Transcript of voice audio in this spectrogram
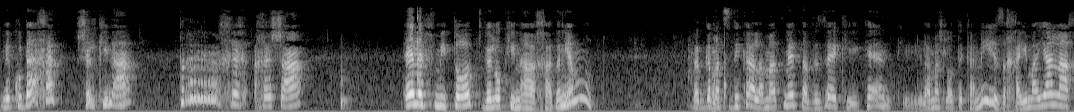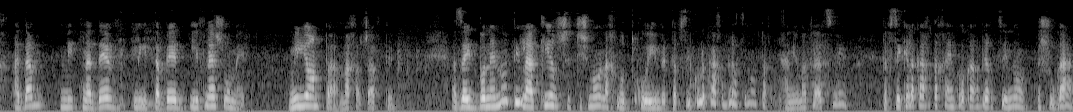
נקודה אחת של קנאה, אחרי, אחרי שעה, אלף מיטות ולא קנאה אחת. אני אמות. ואת גם מצדיקה למה את מתה וזה, כי כן, כי למה שלא תקני, איזה חיים היה לך. אדם מתנדב להתאבד לפני שהוא מת. מיליון פעם, מה חשבתם? אז ההתבוננות היא להכיר שתשמעו, אנחנו תקועים ותפסיקו לקחת ברצינות. אני אומרת לעצמי, תפסיקי לקחת את החיים כל כך ברצינות, משוגעת.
